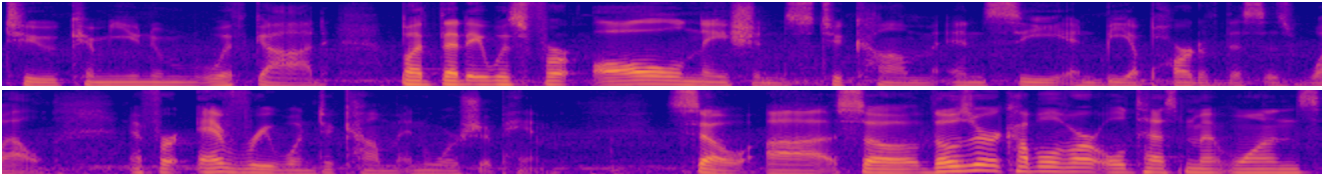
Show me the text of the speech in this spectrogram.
to commune with God but that it was for all nations to come and see and be a part of this as well and for everyone to come and worship him so uh, so those are a couple of our Old Testament ones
